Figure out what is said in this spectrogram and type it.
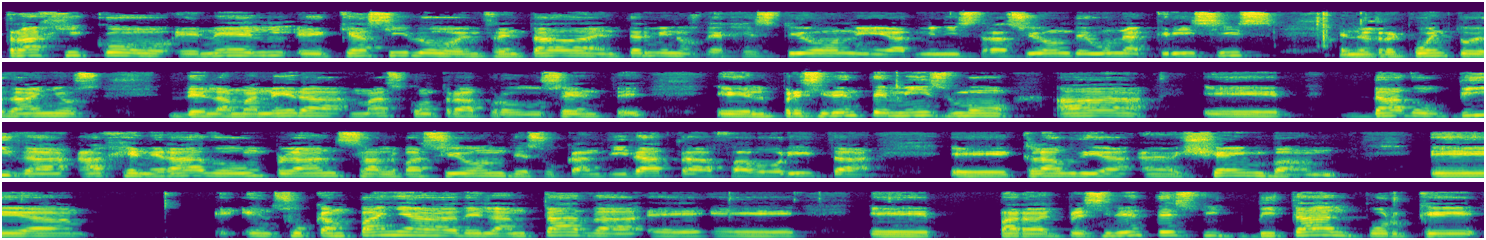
trágico en él que ha sido enfrentada en términos de gestión y administración de una crisis en el recuento de daños de la manera más contraproducente. El presidente mismo ha dado vida, ha generado un plan salvación de su candidata favorita, eh, Claudia eh, Sheinbaum. Eh, ah, en su campaña adelantada para el presidente es vital porque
